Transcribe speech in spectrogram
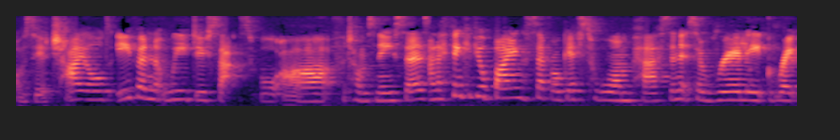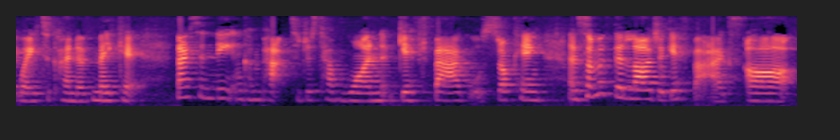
obviously a child. Even we do sacks for our for Tom's nieces. And I think if you're buying several gifts for one person it's a really great way to kind of make it nice and neat and compact to just have one gift bag or stocking. And some of the larger gift bags are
